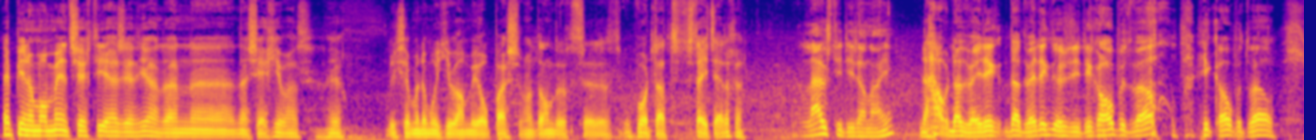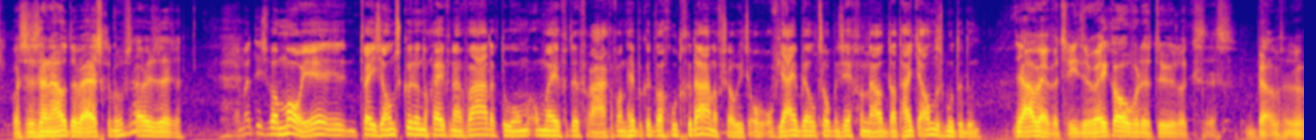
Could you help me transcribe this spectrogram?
heb je een moment, zegt hij. Hij zegt, ja, dan, dan zeg je wat. Ja. Ik zeg, maar dan moet je wel mee oppassen, want anders wordt dat steeds erger. Luistert hij dan naar je? Nou, dat weet, ik, dat weet ik dus niet. Ik hoop het wel. ik hoop het wel. Maar ze zijn autowijs genoeg, zou je zeggen. Ja, maar het is wel mooi, hè? Twee zoons kunnen nog even naar vader toe om, om even te vragen van heb ik het wel goed gedaan of zoiets. Of, of jij belt ze op en zegt van nou, dat had je anders moeten doen. Ja, we hebben het er iedere week over natuurlijk. Dus, we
